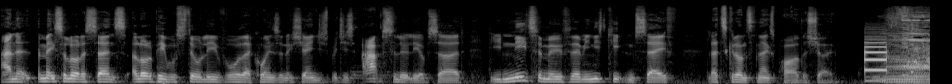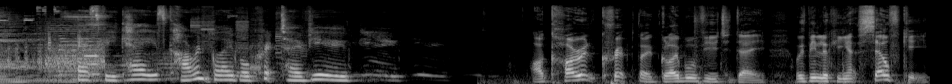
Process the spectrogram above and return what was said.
and it, makes a lot of sense. A lot of people still leave all their coins on exchanges, which is absolutely absurd. You need to move them, you need to keep them safe. Let's get on to the next part of the show. SVK's current global crypto view. Our current crypto global view today, we've been looking at Selfkey.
